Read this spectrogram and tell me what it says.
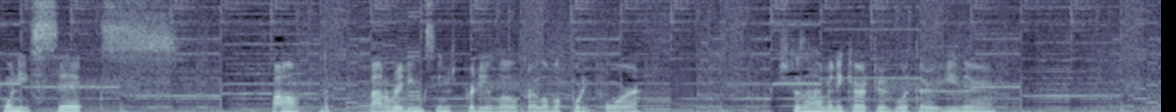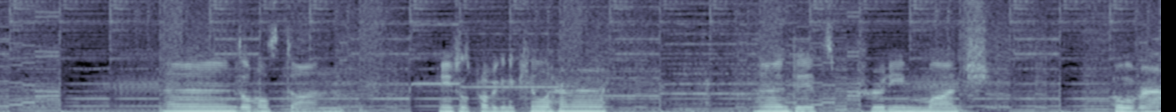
26. Wow, battle rating seems pretty low for a level 44. She doesn't have any characters with her either. And almost done. Angel's probably gonna kill her. And it's pretty much over.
